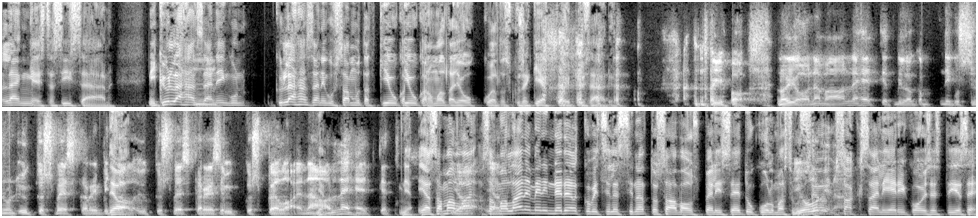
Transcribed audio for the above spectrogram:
längeistä sisään. Niin kyllähän mm. sä niin kuin, kyllähän sä niin kuin sammutat kiukan, kiukan omalta joukkueelta, kun se kiekko ei pysähdy. No joo, no joo, nämä on ne hetket, milloin niin kuin sinun ykkösveskari pitää joo. olla ykkösveskari ja se ykköspelaaja. Nämä ja, on ne hetket. Ja, ja, samalla, ja samanlainen ja, meni Nedelkovitsille siinä tuossa avauspelissä etukulmassa, kun se saksaili erikoisesti ja se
